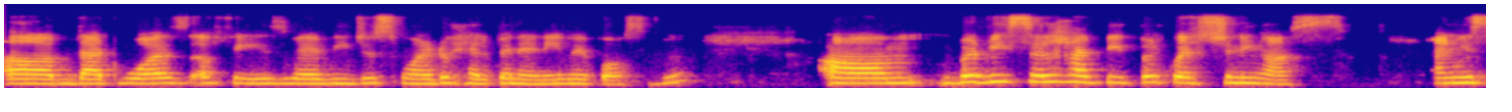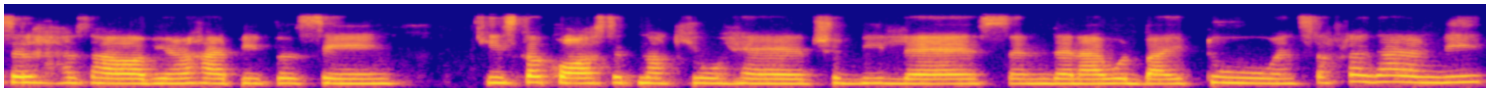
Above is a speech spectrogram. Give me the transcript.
um, that was a phase where we just wanted to help in any way possible. Um, but we still had people questioning us. And we still have uh, you know had people saying kiska cost itna kyun hai? It should be less and then i would buy two and stuff like that. And we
